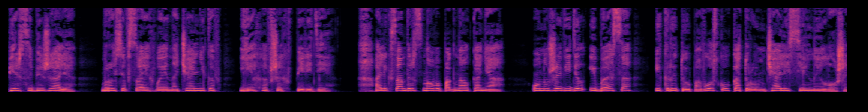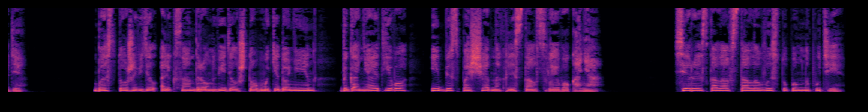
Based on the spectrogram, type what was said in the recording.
Персы бежали, бросив своих военачальников, ехавших впереди. Александр снова погнал коня, он уже видел и Бесса, и крытую повозку, которую мчали сильные лошади. Бесс тоже видел Александра, он видел, что македонянин догоняет его и беспощадно хлестал своего коня. Серая скала встала выступом на пути.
